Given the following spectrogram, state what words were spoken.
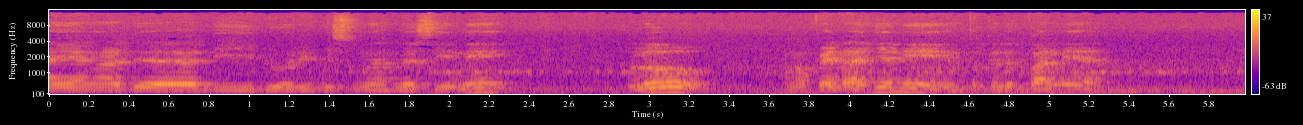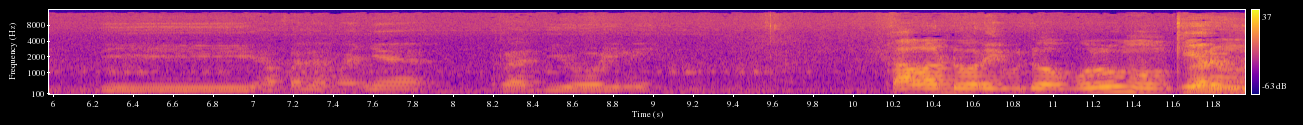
yang ada di 2019 ini lo ngapain aja nih untuk ke depannya di apa namanya radio ini kalau 2020 mungkin 2020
